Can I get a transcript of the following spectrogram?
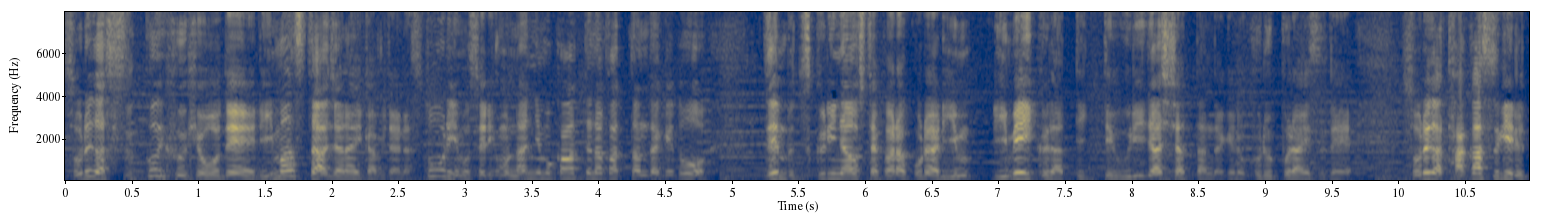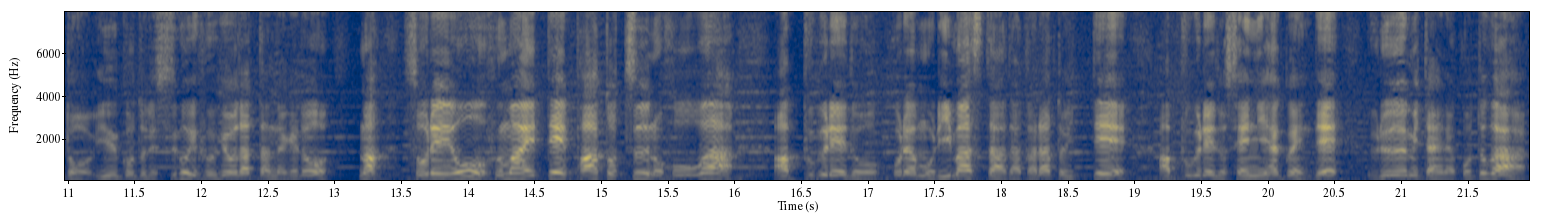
それがすっごい不評でリマスターじゃないかみたいなストーリーもセリフも何にも変わってなかったんだけど全部作り直したからこれはリメイクだって言って売り出しちゃったんだけどフルプライスで。それが高すぎるということですごい不評だったんだけどまあそれを踏まえてパート2の方はアップグレードこれはもうリマスターだからといってアップグレード1200円で売るみたいなことが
